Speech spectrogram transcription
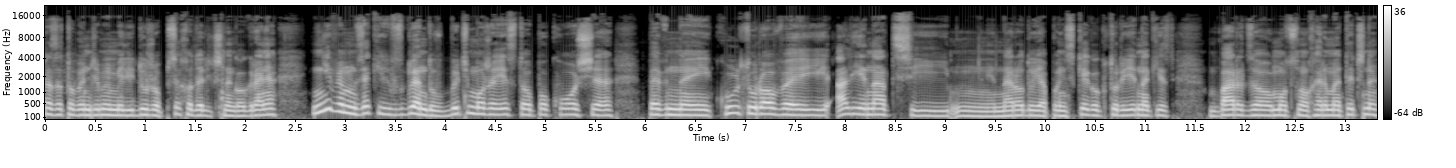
Teraz za to będziemy mieli dużo psychodelicznego grania. Nie wiem z jakich względów. Być może jest to pokłosie pewnej kulturowej alienacji mm, narodu japońskiego, który jednak jest bardzo mocno hermetyczny,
